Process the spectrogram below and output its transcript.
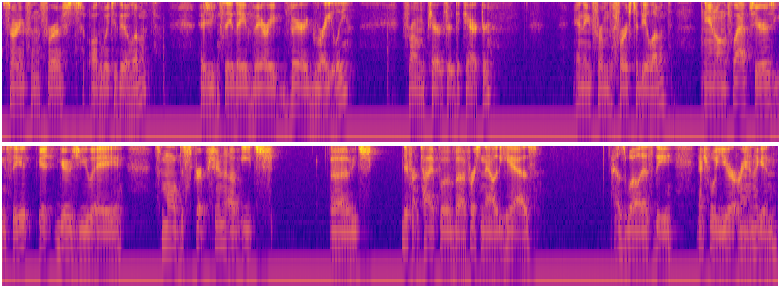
starting from the first all the way to the 11th. As you can see, they vary very greatly from character to character, ending from the 1st to the 11th. And on the flaps here, as you can see, it gives you a small description of each uh, of each different type of uh, personality he has, as well as the actual year it ran. Again,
